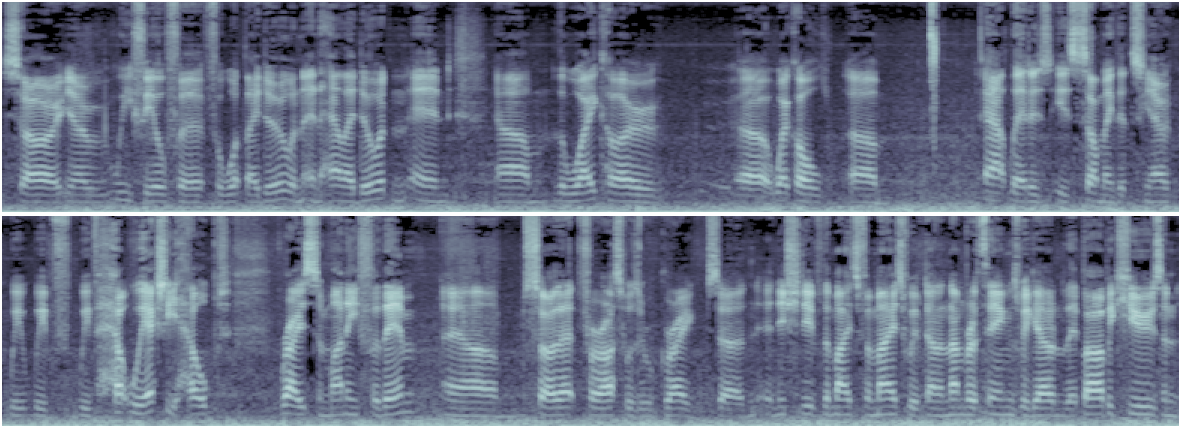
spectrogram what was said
so you know we feel for, for what they do and, and how they do it. And, and um, the Waco uh, Waco um, outlet is, is something that's you know we, we've we've helped we actually helped raise some money for them. Um, so that for us was a great uh, initiative the mates for mates. We've done a number of things. We go to their barbecues and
